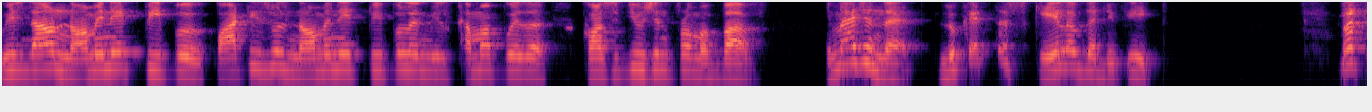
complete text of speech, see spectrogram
we'll now nominate people parties will nominate people and we'll come up with a constitution from above. Imagine that. Look at the scale of the defeat. But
